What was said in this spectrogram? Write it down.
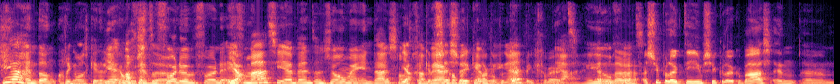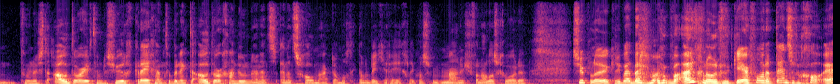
Ja. En dan had ik nog eens kinderen die Ja, wacht moest, even, voor de, voor de informatie. Jij bent een zomer in Duitsland gaan heb werken zes op een weken camping, lang op hè? een camping gewerkt. Ja, heel en, eh, goed. een superleuk team, superleuke baas. En ehm, toen is de outdoor, heeft een blessure gekregen. En toen ben ik de outdoor gaan doen en het, en het schoonmaken. Dan mocht ik dan een beetje regelen. Ik was een manusje van alles geworden. Superleuk. Ik werd best wel ook wel uitgenodigd een keer voor het tensen van, goh, hè,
